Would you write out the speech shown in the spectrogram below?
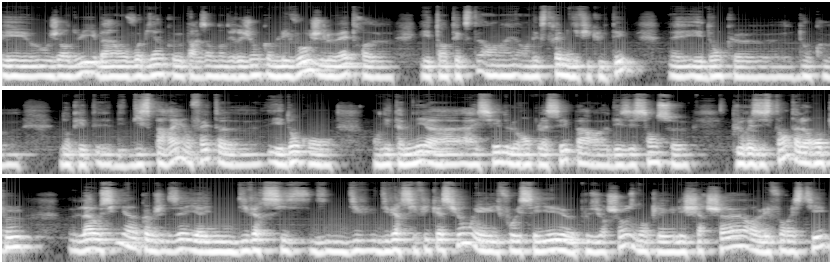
Et aujourd'hui, ben, on voit bien que, par exemple, dans des régions comme les Vosges, le hêtre est en, extrême difficulté et, donc, donc disparaît en fait. Et donc, on, est amené à, essayer de le remplacer par euh, des essences euh, plus résistantes. Alors on peut, là aussi, hein, comme je disais, il y a une diversification et il faut essayer euh, plusieurs choses. Donc les, chercheurs, les forestiers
